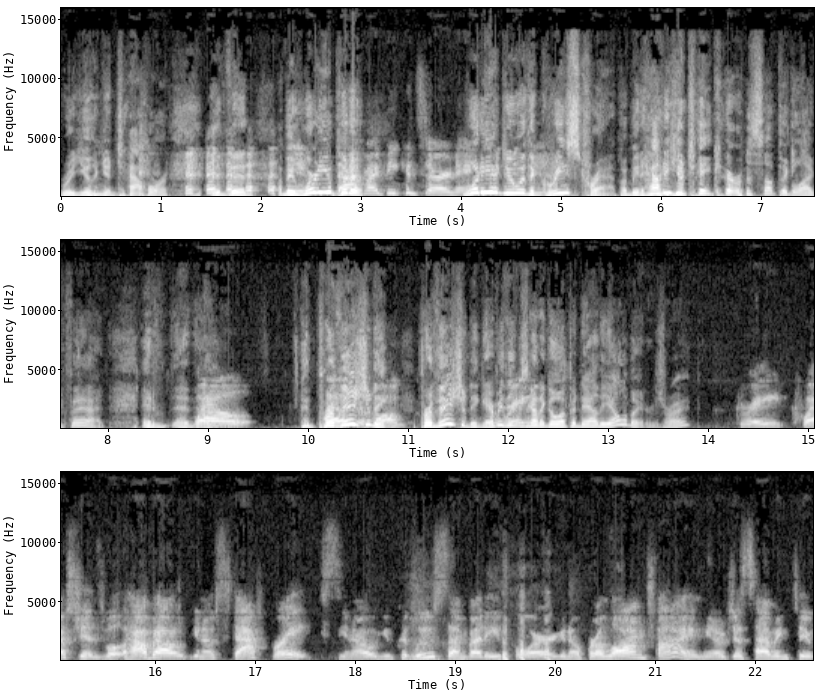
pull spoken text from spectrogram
Reunion Tower, and then I mean, where do you put that it? Might be concerning. What do you do with a grease trap? I mean, how do you take care of something like that? And, and uh, well. and provisioning, provisioning, everything's got to go up and down the elevators, right? Great questions. Well, how about, you know, staff breaks? You know, you could lose somebody for, you know, for a long time, you know, just having to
